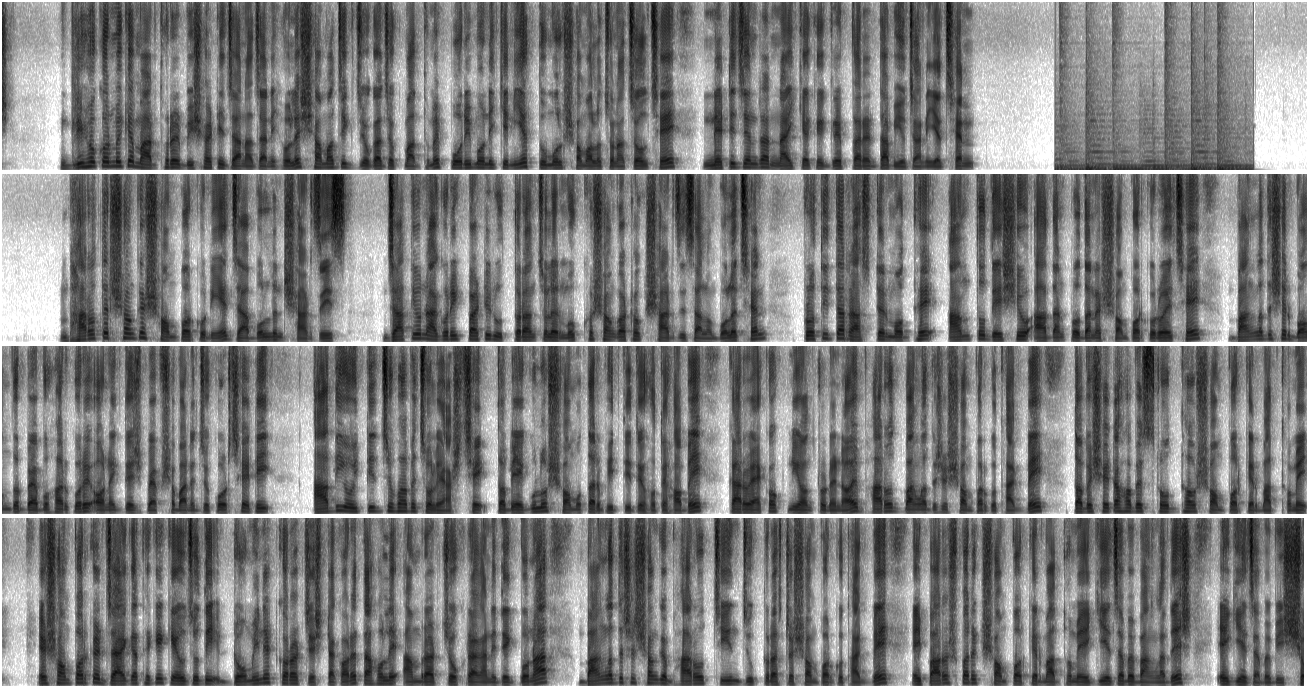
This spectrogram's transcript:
গৃহকর্মীকে মারধরের বিষয়টি জানাজানি হলে সামাজিক যোগাযোগ মাধ্যমে পরিমণিকে নিয়ে তুমুল সমালোচনা চলছে। নেটিজেনরা নায়িকাকে গ্রেপ্তারের দাবিও জানিয়েছেন। ভারতের সঙ্গে সম্পর্ক নিয়ে যা বললেন সার্জিস। জাতীয় নাগরিক পার্টির উত্তরাঞ্চলের মুখ্য সংগঠক সার্জিস আলম বলেছেন প্রতিটা রাষ্ট্রের মধ্যে আন্তদেশীয় আদান প্রদানের সম্পর্ক রয়েছে। বাংলাদেশের বন্দর ব্যবহার করে অনেক দেশ ব্যবসা বাণিজ্য করছে। এটি আদি ঐতিহ্যভাবে চলে আসছে, তবে এগুলো সমতার ভিত্তিতে হতে হবে। কারও একক নিয়ন্ত্রণে নয়, ভারত বাংলাদেশের সম্পর্ক থাকবে, তবে সেটা হবে শ্রদ্ধা ও সম্পর্কের মাধ্যমে। এ সম্পর্কের জায়গা থেকে কেউ যদি ডোমিনেট করার চেষ্টা করে, তাহলে আমরা আর চোখ রাগানি দেখব না। বাংলাদেশের সঙ্গে ভারত, চীন যুক্তরাষ্ট্রের সম্পর্ক থাকবে, এই পারস্পরিক সম্পর্কের মাধ্যমে এগিয়ে যাবে বাংলাদেশ, এগিয়ে যাবে বিশ্ব।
